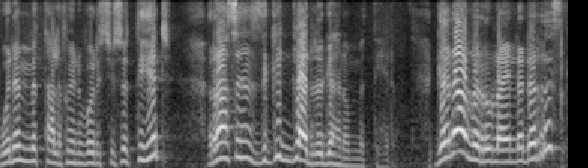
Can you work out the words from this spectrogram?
ወደምታልፈው ዩኒቨርሲቲ ስትሄድ ራስህን ዝግጁ አድርገህ ነው የምትሄደው። ገና በሩ ላይ እንደደረስክ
